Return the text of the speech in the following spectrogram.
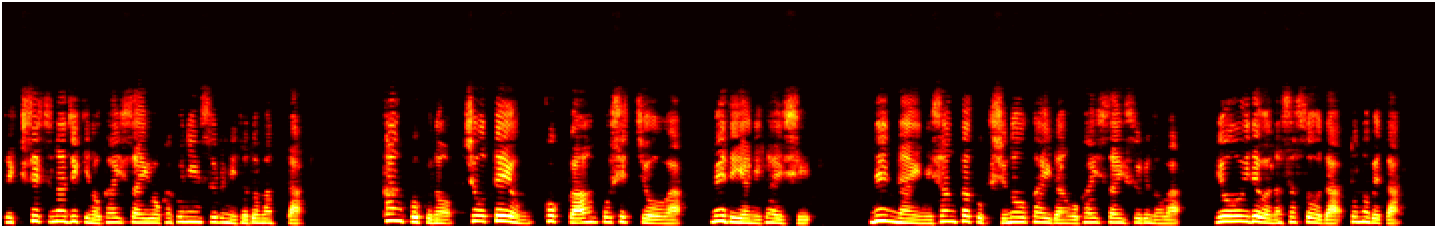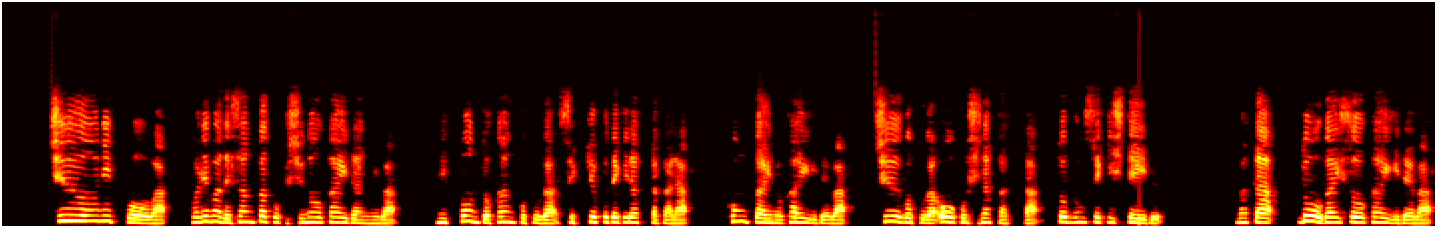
適切な時期の開催を確認するにとどまった。韓国のチョ・テヨン国家安保室長はメディアに対し、年内に3カ国首脳会談を開催するのは容易ではなさそうだと述べた。中央日報はこれまで3カ国首脳会談には日本と韓国が積極的だったから今回の会議では中国が応募しなかったと分析している。また、同外相会議では、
